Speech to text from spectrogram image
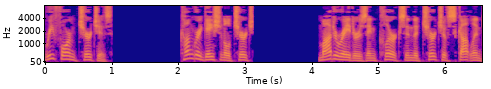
Reformed churches. Congregational church. Moderators and clerks in the Church of Scotland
